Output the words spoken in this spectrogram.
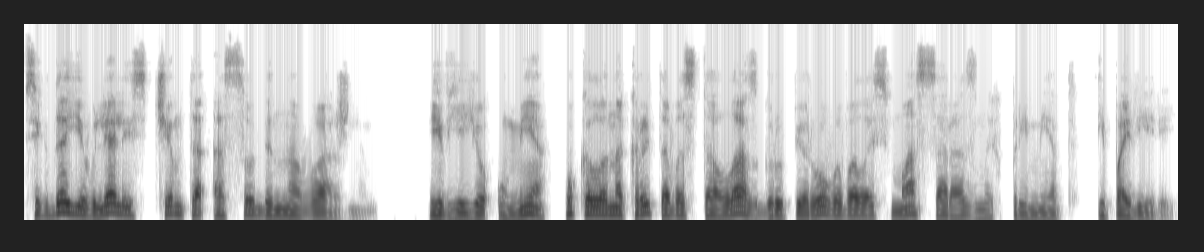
всегда являлись чем-то особенно важным. И в ее уме около накрытого стола сгруппировывалась масса разных примет и поверий.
